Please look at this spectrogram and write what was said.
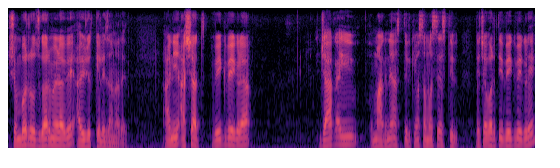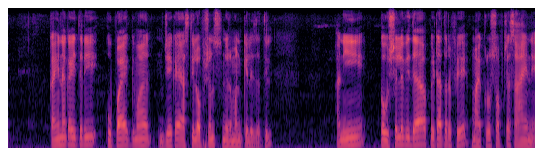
शंभर रोजगार मेळावे आयोजित केले जाणार आहेत. आणि अशाच वेगवेगळ्या ज्या काही मागण्या असतील किंवा समस्या असतील त्याच्यावरती वेगवेगळे काही ना काहीतरी उपाय किंवा जे काही असतील ऑप्शन्स निर्माण केले जातील. आणि कौशल्य विद्यापीठातर्फे मायक्रोसॉफ्टच्या सहाय्याने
